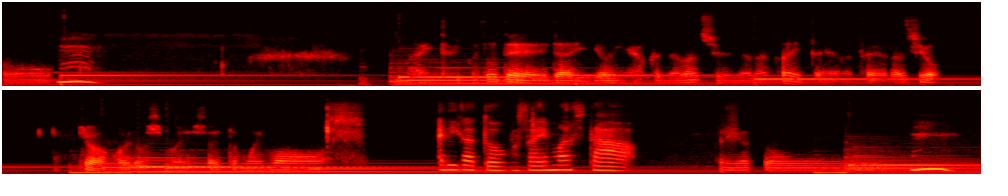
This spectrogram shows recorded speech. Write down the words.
とう。うん、う。はい、ということで、第477回たやなたやラジオ。今日はこれでおしまいにしたいと思います。ありがとうございました。ありがとう。うん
